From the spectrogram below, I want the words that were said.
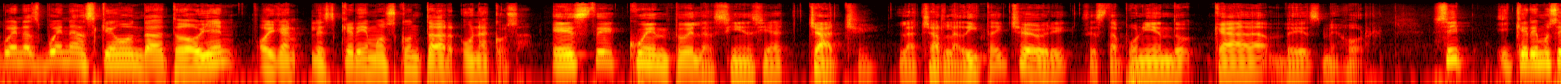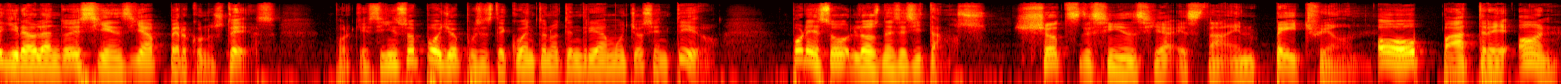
buenas, buenas. ¿Qué onda? ¿Todo bien? Oigan, les queremos contar una cosa. Este cuento de la ciencia chache, la charladita y chévere, se está poniendo cada vez mejor. Sí, y queremos seguir hablando de ciencia, pero con ustedes. Porque sin su apoyo, pues este cuento no tendría mucho sentido. Por eso los necesitamos. Shots de Ciencia está en Patreon. O Patreon.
